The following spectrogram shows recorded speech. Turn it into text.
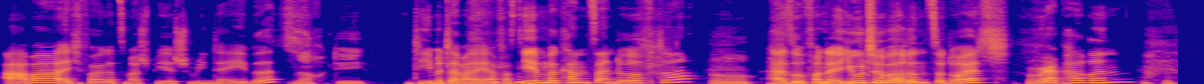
aber ich folge zum Beispiel Shireen David, Ach, die. Die mittlerweile ja fast jedem bekannt sein dürfte. Oh. Also von der YouTuberin zur Deutsch-Rapperin.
